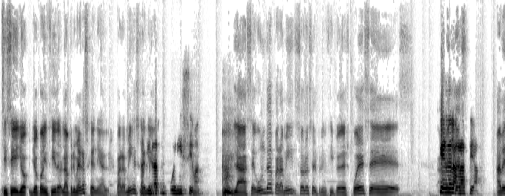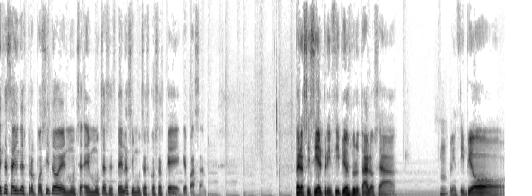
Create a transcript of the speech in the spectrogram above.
Sí, sí, yo, yo coincido. La primera es genial. Para mí es La primera genial. es buenísima. La segunda, para mí, solo es el principio. Después es. a Pierde la veces- gracia. A veces hay un despropósito en, mucha- en muchas escenas y muchas cosas que, que pasan. Pero sí, sí, el principio es brutal. O sea, Mm. el principio.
